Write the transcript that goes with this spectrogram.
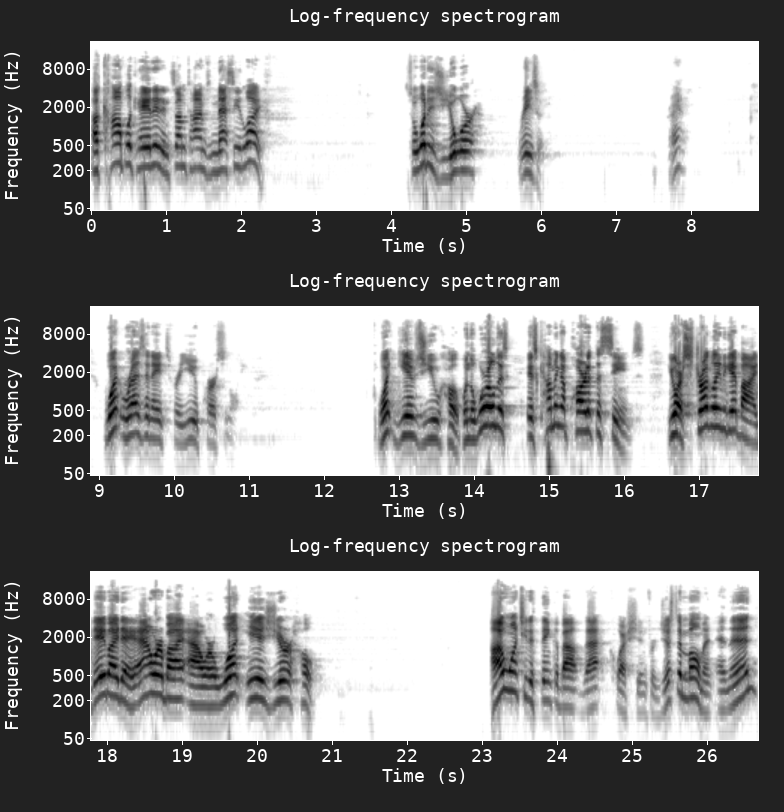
a complicated and sometimes messy life. So what is your reason? Right? What resonates for you personally? What gives you hope? When the world is, is coming apart at the seams, you are struggling to get by day by day, hour by hour, what is your hope? I want you to think about that question for just a moment, and then,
